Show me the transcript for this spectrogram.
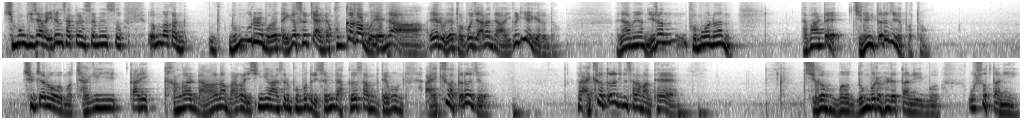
신문 기자가 이런 사건을 쓰면서 엄마가 눈물을 보였다. 이거 쓸 게 아니라 국가가 뭐 했냐. 애를 왜 돌보지 않았냐. 이걸 이야기해야 된다. 왜냐하면 이런 부모는 내가 할 때 지능이 떨어져요, 보통. 실제로 뭐 자기 딸이 강간을 당하거나 말거나 신경 안 쓰는 부모들이 있습니다. 그 사람들 대부분 IQ가 떨어져. IQ가 떨어지는 사람한테 지금 뭐 눈물을 흘렸다니, 뭐 웃었다니,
